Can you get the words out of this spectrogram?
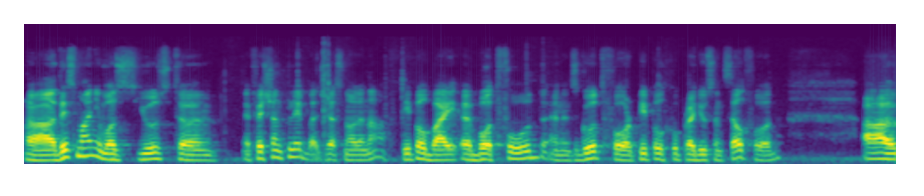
uh, this money was used uh, efficiently, but just not enough. People buy uh, bought food, and it's good for people who produce and sell food. Uh,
